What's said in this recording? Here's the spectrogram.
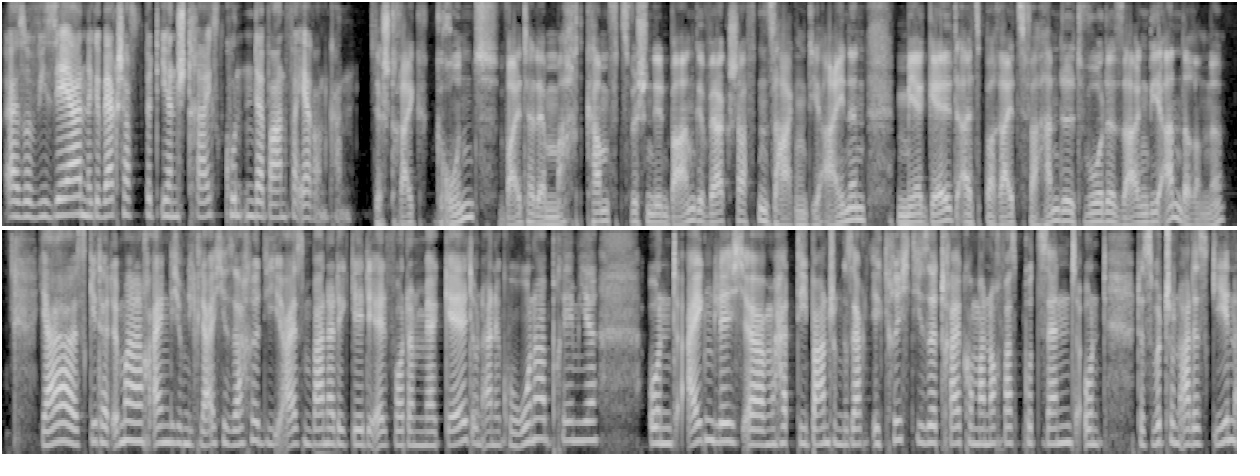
Also wie sehr eine Gewerkschaft mit ihren Streiks Kunden der Bahn verärgern kann. Der Streikgrund, weiter der Machtkampf zwischen den Bahngewerkschaften, sagen die einen. Mehr Geld als bereits verhandelt wurde, sagen die anderen, ne? Ja, es geht halt immer noch eigentlich um die gleiche Sache. Die Eisenbahner der GDL fordern mehr Geld und eine Corona-Prämie. Und eigentlich ähm, hat die Bahn schon gesagt, ihr kriegt diese 3, noch was Prozent und das wird schon alles gehen,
